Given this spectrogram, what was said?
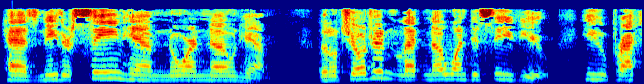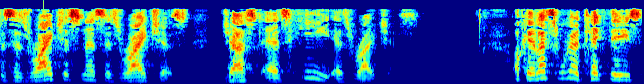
has neither seen him nor known him. Little children, let no one deceive you. He who practices righteousness is righteous, just as he is righteous. Okay, let's, we're going to take these,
